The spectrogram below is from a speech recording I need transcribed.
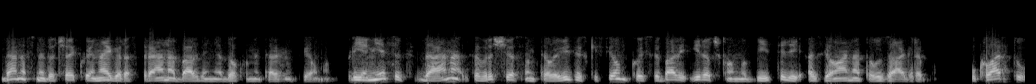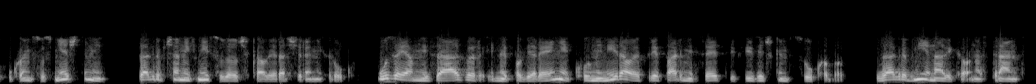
Danas me dočekuje najgora strana bavljenja dokumentarnim filmom. Prije mjesec dana završio sam televizijski film koji se bavi iračkom obitelji azilanata u Zagrebu. U kvartu u kojem su smješteni, Zagrebčani nisu dočekali raširenih ruku. Uzajamni zazor i nepovjerenje kulminirao je prije par mjeseci fizičkim sukobom. Zagreb nije navikao na strance,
